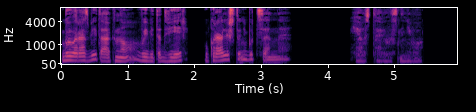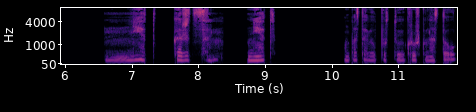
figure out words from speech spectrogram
Было разбито окно, выбита дверь, украли что-нибудь ценное?» Я уставилась на него. «Нет, Кажется, нет. Он поставил пустую кружку на стол,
